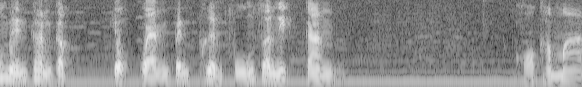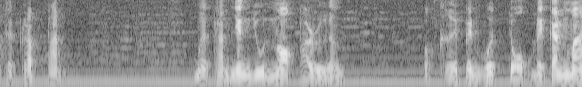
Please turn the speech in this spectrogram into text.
มเห็นท่านกับจ้าแกว่นเป็นเพื่อนฝูงสนิทกัน ขอขมาเถอะครับท่าน เมื่อท่านยังอยู่นอกผ้าเหลือง ก็เคยเป็นหัวโจกด้วยกันมา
